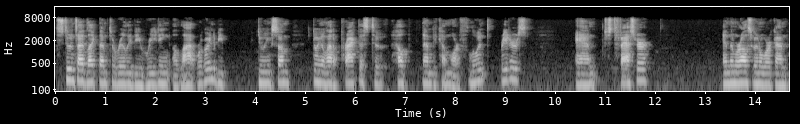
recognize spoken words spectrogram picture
Students, I'd like them to really be reading a lot. We're going to be doing some, doing a lot of practice to help them become more fluent readers and just faster. And then we're also going to work on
